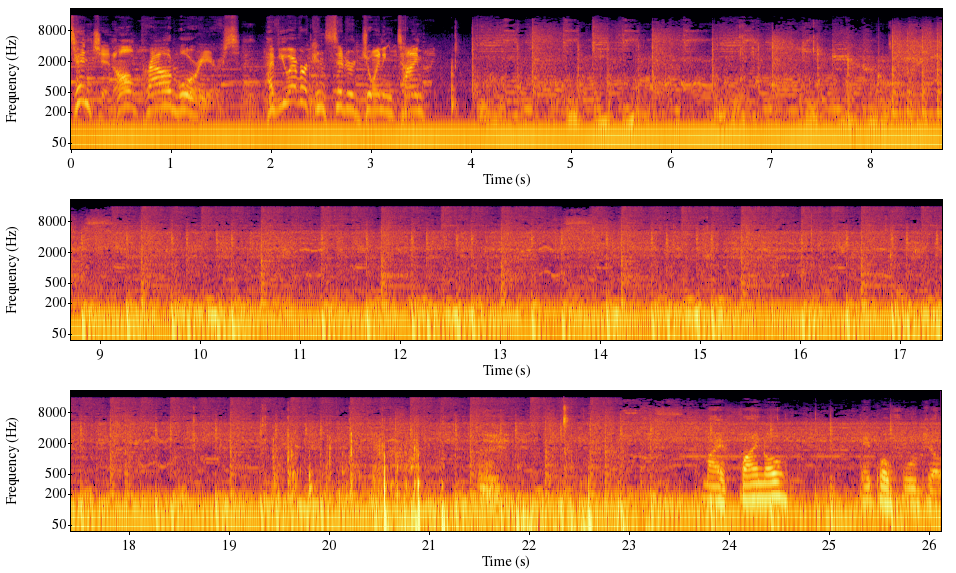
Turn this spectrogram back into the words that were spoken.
Attention, all proud warriors. Have you ever considered joining Time... My final April Fool joke.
